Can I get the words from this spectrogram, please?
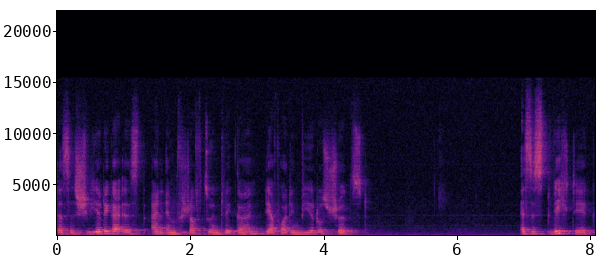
dass es schwieriger ist, einen Impfstoff zu entwickeln, der vor dem Virus schützt. Es ist wichtig,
